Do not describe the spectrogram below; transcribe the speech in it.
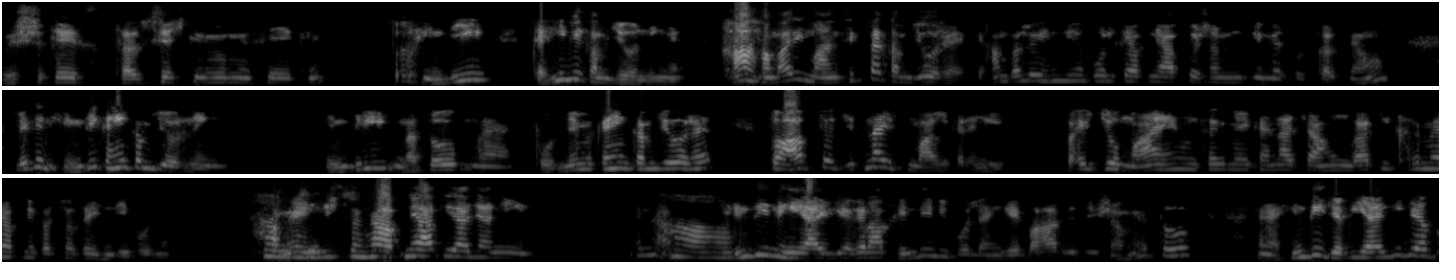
विश्व के सर्वश्रेष्ठ कवियों में से एक है। तो हिंदी कहीं भी कमज़ोर नहीं है। हाँ हमारी मानसिकता कमज़ोर है कि हम भले हिंदी में बोल के अपने आप को शर्मिंदगी महसूस करते हो लेकिन हिंदी कहीं कमज़ोर नहीं है। हिंदी न तो बोलने में कहीं कमज़ोर है तो आप तो जितना इस्तेमाल करेंगी। भाई जो माँ है उनसे मैं कहना चाहूँगा कि घर में अपने बच्चों से हिंदी बोलें। हाँ हमें इंग्लिश तो यहाँ अपने आप ही आ जानी है है ना? हाँ। हिंदी नहीं आएगी अगर आप हिंदी नहीं बोलेंगे बाहर विदेशों में तो हिंदी जब ही आएगी जब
